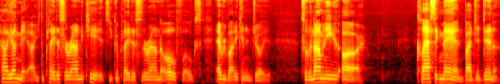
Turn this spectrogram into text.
how young they are. You can play this around the kids, you can play this around the old folks. Everybody can enjoy it. So the nominees are Classic Man by Jidenna,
